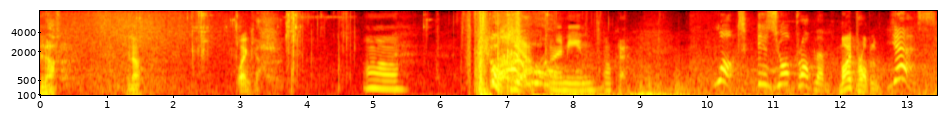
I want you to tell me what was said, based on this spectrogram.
Enough. Enough. Wanker. Oh. Uh, yeah, I mean, okay. What is your problem? My problem. Yes!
